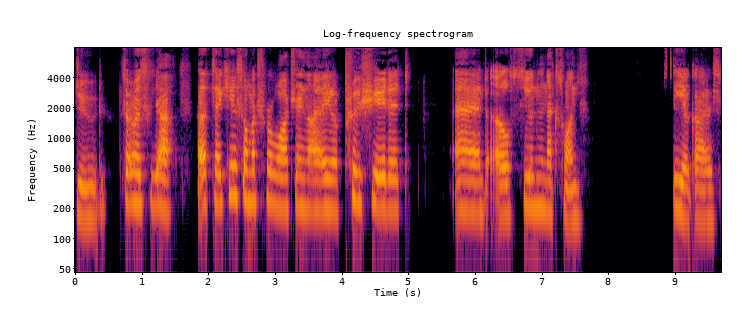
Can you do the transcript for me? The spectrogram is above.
dude. So, anyways, yeah, uh, thank you so much for watching. I appreciate it, and I'll see you in the next one. See ya, guys.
